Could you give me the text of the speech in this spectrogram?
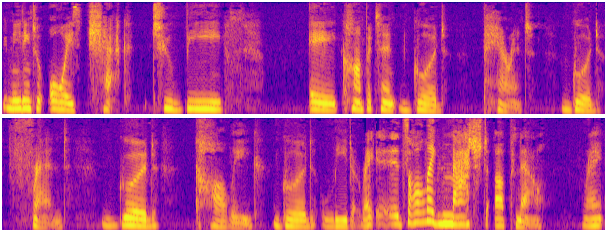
needing to always check to be a competent, good parent, good friend, good colleague, good leader, right? It's all like mashed up now, right?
